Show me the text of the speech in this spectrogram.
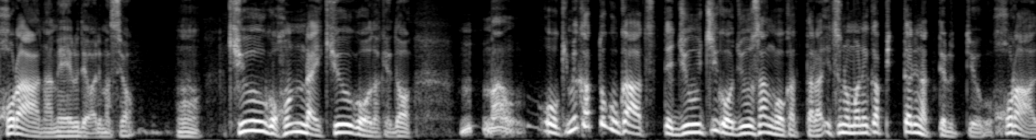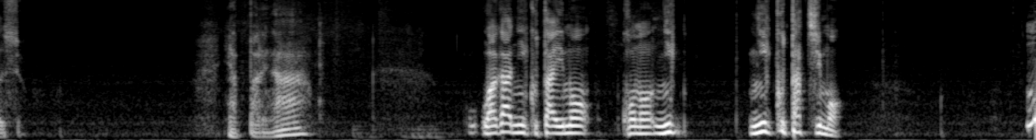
ホラーなメールではありますよ、うん、9号本来9号だけどまあ大きめ買っとくかっつって11号13号買ったらいつの間にかぴったりなってるっていうホラーですよ。やっぱりな。我が肉体もこの肉たちももう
